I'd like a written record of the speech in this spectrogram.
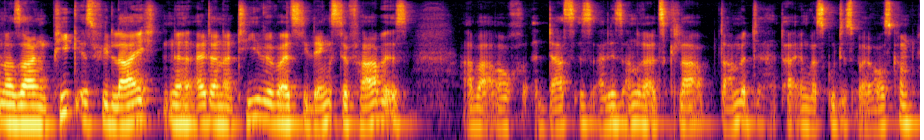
noch sagen, Pik ist vielleicht eine Alternative, weil es die längste Farbe ist, aber auch das ist alles andere als klar, ob damit da irgendwas Gutes bei rauskommt.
